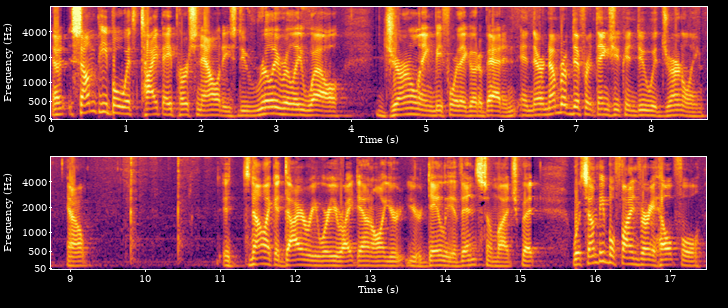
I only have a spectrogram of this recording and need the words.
Now, some people with type A personalities do really, really well journaling before they go to bed. And, and there are a number of different things you can do with journaling. Now, it's not like a diary where you write down all your, your daily events so much, but what some people find very helpful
